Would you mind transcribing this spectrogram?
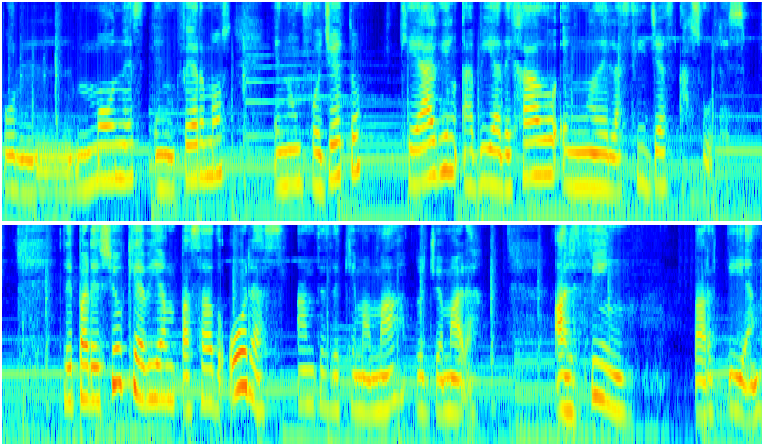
pulmones enfermos en un folleto que alguien había dejado en una de las sillas azules. Le pareció que habían pasado horas antes de que mamá los llamara. Al fin partían.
